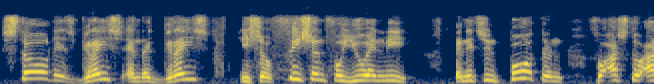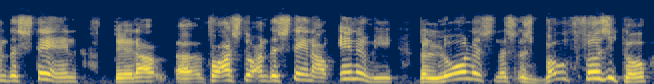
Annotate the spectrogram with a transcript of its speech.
Still, there's grace, and the grace is sufficient for you and me. And it's important for us to understand that our, uh, for us to understand our enemy, the lawlessness is both physical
